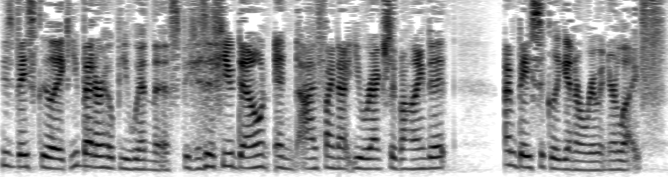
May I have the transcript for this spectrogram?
He's basically like, you better hope you win this, because if you don't, and I find out you were actually behind it, I'm basically going to ruin your life.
